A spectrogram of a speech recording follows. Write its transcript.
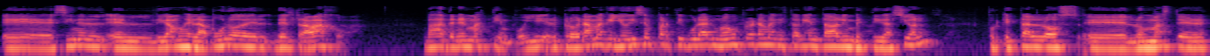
eh, sin el, digamos, el apuro del, trabajo. Vas a tener más tiempo. Y el programa que yo hice en particular no es un programa que está orientado a la investigación, porque están los, eh, los máster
